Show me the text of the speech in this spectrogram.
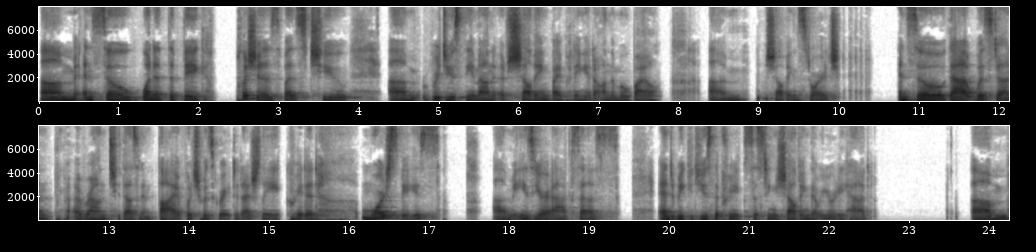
Um, and so one of the big pushes was to um, reduce the amount of shelving by putting it on the mobile um, shelving storage. And so that was done around 2005, which was great. It actually created more space, um, easier access, and we could use the pre existing shelving that we already had. Um,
